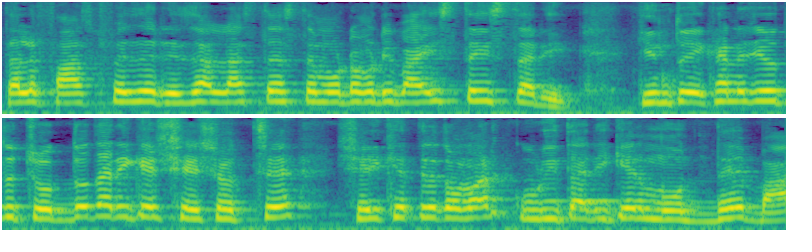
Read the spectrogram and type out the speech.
তাহলে ফার্স্ট ফেজের রেজাল্ট আসতে আসতে মোটামুটি বাইশ, তেইশ তারিখ। কিন্তু এখানে যেহেতু চোদ্দ তারিখে শেষ হচ্ছে, সেই ক্ষেত্রে তোমার কুড়ি তারিখের মধ্যে বা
